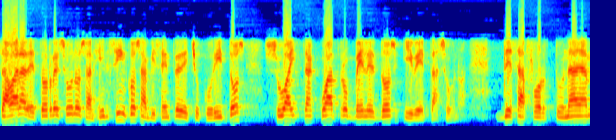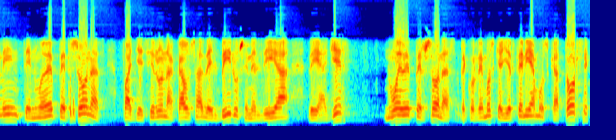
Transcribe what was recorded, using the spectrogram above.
Zabara de Torres 1, San Gil 5, San Vicente de Chucurí 2, Suaita 4, Vélez 2 y Betas 1. Desafortunadamente, nueve personas fallecieron a causa del virus en el día de ayer. Nueve personas. Recordemos que ayer teníamos 14,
